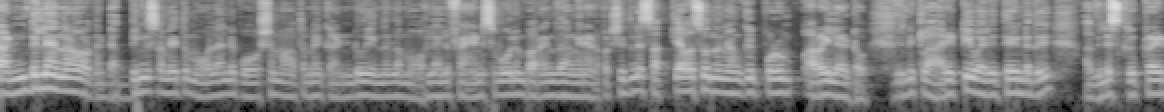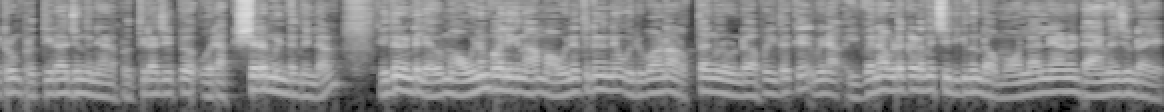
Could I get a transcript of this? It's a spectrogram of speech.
കണ്ടില്ല എന്നാണ് പറഞ്ഞത്. ഡബ്ബിംഗ് സമയത്ത് മോഹൻലാലിന്റെ പോർഷൻ മാത്രമേ കണ്ടു എന്നുള്ള മോഹൻലാൽ ഫാൻസ് പോലും പറയുന്നത് അങ്ങനെയാണ്. പക്ഷേ ഇതിന്റെ സത്യാവസ്ഥ ഒന്നും ഞങ്ങൾക്ക് ഇപ്പോഴും അറിയില്ല കേട്ടോ. ഇതിന് ക്ലാരിറ്റി വരുത്തേണ്ടത് അതിന്റെ സ്ക്രിപ്റ്റ് റൈറ്ററും പൃഥ്വിരാജും തന്നെയാണ്. പൃഥ്വിരാജ് ഇപ്പോൾ ഒരു അക്ഷരം മിണ്ടുന്നില്ല. ഇത് കണ്ടില്ലേ മൗനം പാലിക്കുന്ന ആ മൗനത്തിന് തന്നെ ഒരുപാട് അർത്ഥങ്ങളുണ്ട്. അപ്പോൾ ഇതൊക്കെ ഇവൻ അവിടെ കിടന്ന് ചിരിക്കുന്നുണ്ടാവും മോഹൻലാലിനെയാണ് ഡാമേജ് ഉണ്ടായത്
